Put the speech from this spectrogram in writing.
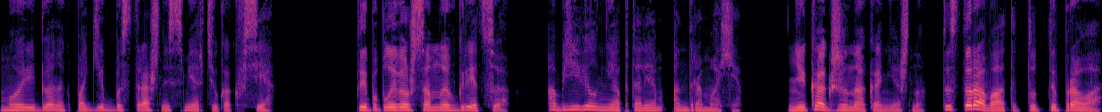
Мой ребенок погиб бы страшной смертью, как все. «Ты поплывешь со мной в Грецию», — объявил Неопталем Андромахи. «Не как жена, конечно. Ты старовата, тут ты права.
